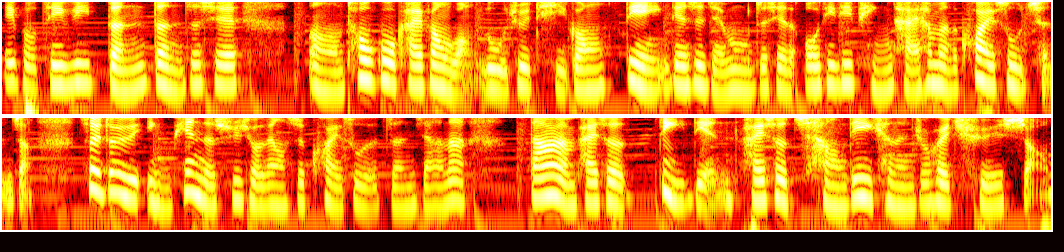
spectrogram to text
Apple TV 等等这些。嗯，透过开放网络去提供电影、电视节目这些的 OTT 平台，他们的快速成长，所以对于影片的需求量是快速的增加。那当然，拍摄地点、拍摄场地可能就会缺少。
